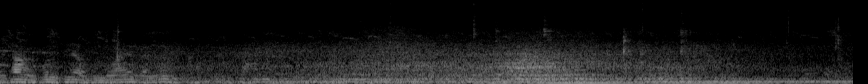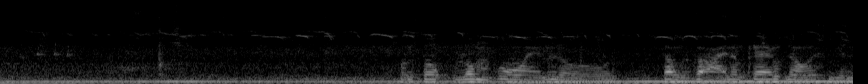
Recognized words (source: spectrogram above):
งทางคนเที่ยวมันไว้กันนะฝนตกลมอ้อยมันโดนซ่องก็อายน้ำแข็งน้องเย็น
